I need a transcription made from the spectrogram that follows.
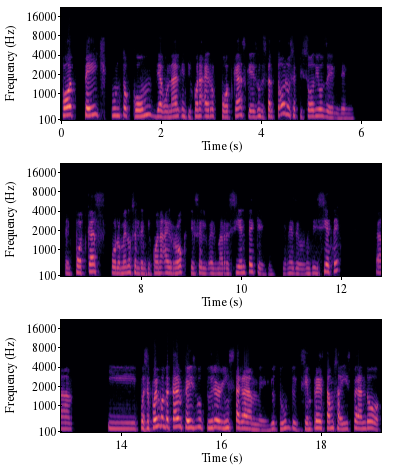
podpage.com, diagonal en Tijuana iRock Podcast, que es donde están todos los episodios del, del, podcast, por lo menos el de Tijuana iRock, que es el, más reciente, que tiene desde 2017. Ah, y pues se pueden contactar en Facebook, Twitter, Instagram, eh, YouTube. Siempre estamos ahí esperando,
